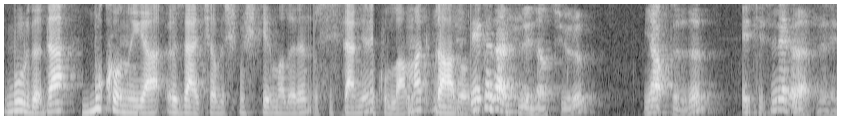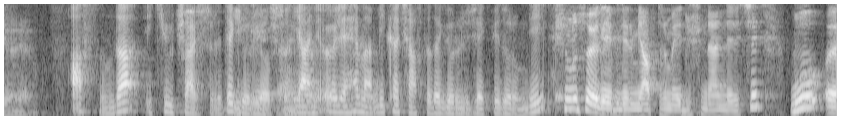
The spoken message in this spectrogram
burada da bu konuya özel çalışmış firmaların bu sistemlerini kullanmak daha doğru. Ne kadar sürede atıyorum? Yaptırdın. Etkisi ne kadar sürede görüyorum? Aslında 2-3 ay sürede üç görüyorsun. ay. Yani öyle hemen birkaç haftada görülecek bir durum değil. Şunu söyleyebilirim yaptırmayı düşünenler için. Bu e,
